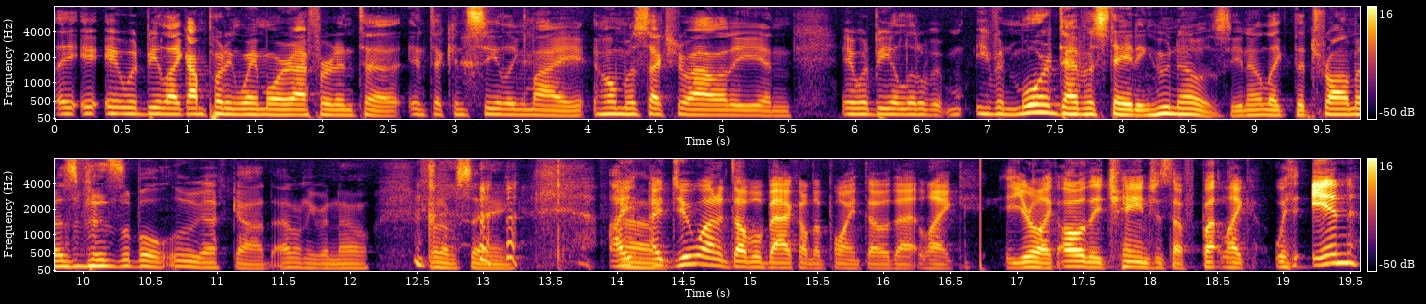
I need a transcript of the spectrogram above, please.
it, it would be like I'm putting way more effort into into concealing my homosexuality and it would be a little bit m- even more devastating. Who knows? You know, like the trauma is visible. Ooh, ah, God, I don't even know what I'm saying. I, Um, I do want to double back on the point though that like you're like, oh, they changed and stuff. But like within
